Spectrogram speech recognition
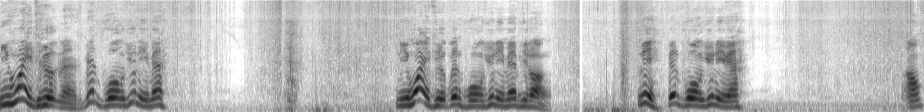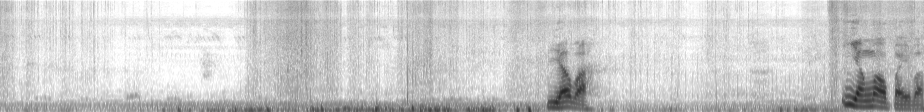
นี่ห้อยเถือกน่ะเป็นโพงอยู่นี่ไหมนี่ห้อยเถือกเป็นโพงอยู่นี่ไหมพี่น้อง นี่เป็นโพงอยู่นี่ไหมเอาเสียวะยังมาเอาไปวะ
